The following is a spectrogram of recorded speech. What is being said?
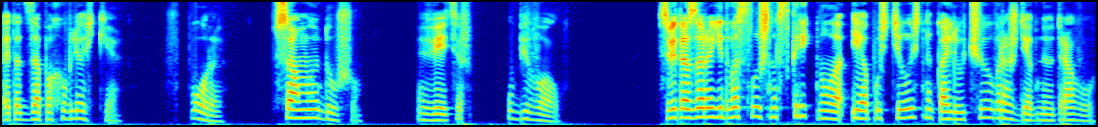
этот запах в легкие, в поры, в самую душу. Ветер убивал. Светозара едва слышно вскрикнула и опустилась на колючую враждебную траву.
